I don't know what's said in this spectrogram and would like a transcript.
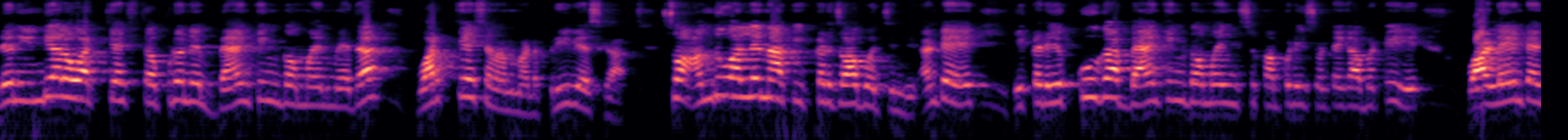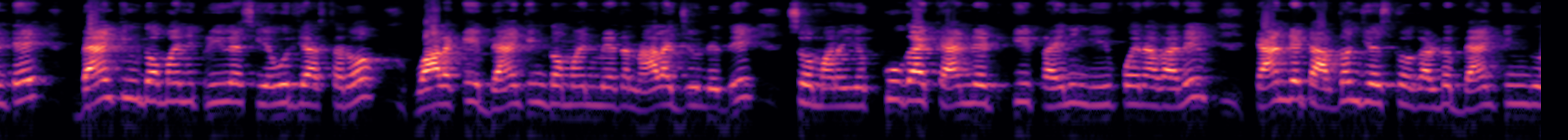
నేను ఇండియాలో వర్క్ చేసేటప్పుడు నేను బ్యాంకింగ్ డొమైన్ మీద వర్క్ చేశాను అనమాట ప్రీవియస్గా. సో అందువల్లే నాకు ఇక్కడ జాబ్ వచ్చింది. అంటే ఇక్కడ ఎక్కువగా బ్యాంకింగ్ డొమైన్స్ కంపెనీస్ ఉంటాయి కాబట్టి వాళ్ళు ఏంటంటే బ్యాంకింగ్ డొమైన్ ప్రీవియస్ ఎవరు చేస్తారో వాళ్ళకి బ్యాంకింగ్ డొమైన్ మీద నాలెడ్జ్ ఉండేది. సో మనం ఎక్కువగా క్యాండిడేట్కి ట్రైనింగ్ ఇవ్వకపోయినా కానీ క్యాండిడేట్ అర్థం చేసుకోగలడు బ్యాంకింగ్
